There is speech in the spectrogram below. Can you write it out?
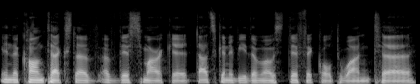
in the context of of this market, that's going to be the most difficult one to.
